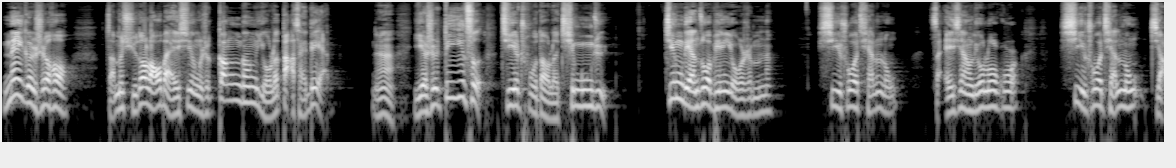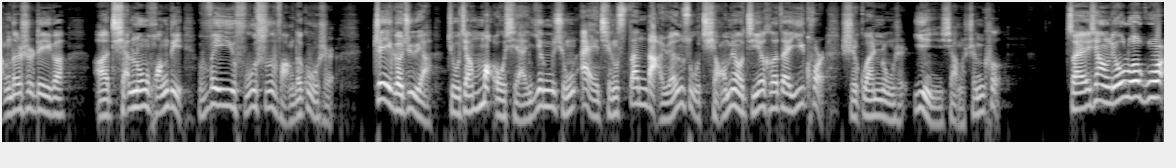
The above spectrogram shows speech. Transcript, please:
那个时候，咱们许多老百姓是刚刚有了大彩电，嗯，也是第一次接触到了清宫剧。经典作品有什么呢？戏说乾隆，宰相刘罗锅。戏说乾隆讲的是这个啊，乾隆皇帝微服私访的故事。这个剧啊，就将冒险、英雄、爱情三大元素巧妙结合在一块儿，使观众是印象深刻。宰相刘罗锅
